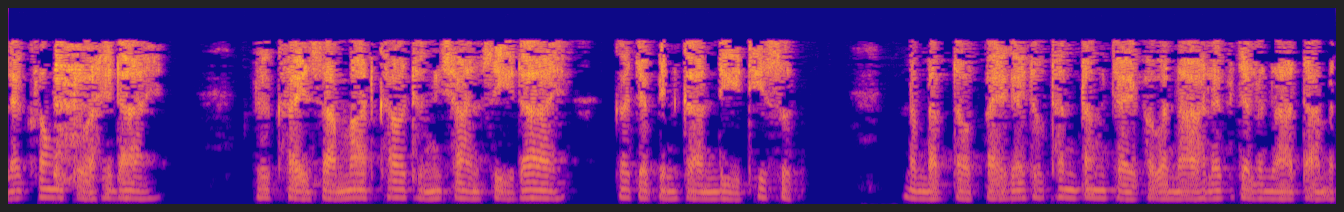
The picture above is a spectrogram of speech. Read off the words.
และคล่องตัวให้ได้ หรือใครสามารถเข้าถึงฌานสี่ได้ ก็จะเป็นการดีที่สุดลำดับต่อไปให้ทุกท่านตั้งใจภาวนาและพิจารณาตามอั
